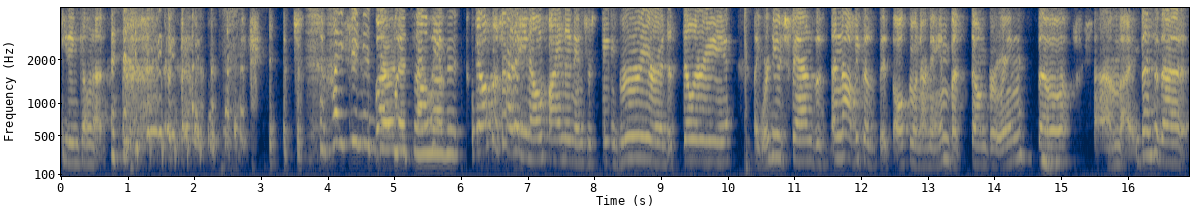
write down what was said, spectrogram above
eating donuts. Hiking and donuts, but, I love we, it. We also try to, you know, find an interesting brewery or a distillery like we're huge fans of, and not because it's also in our name, but Stone Brewing. So mm-hmm. Um, I've been to the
